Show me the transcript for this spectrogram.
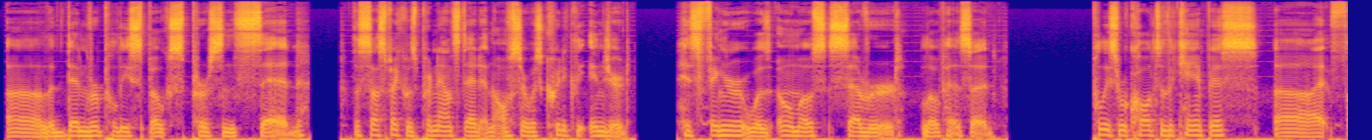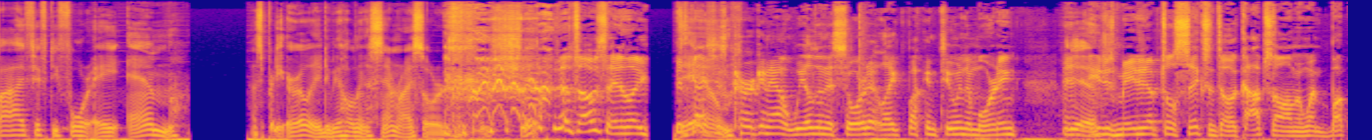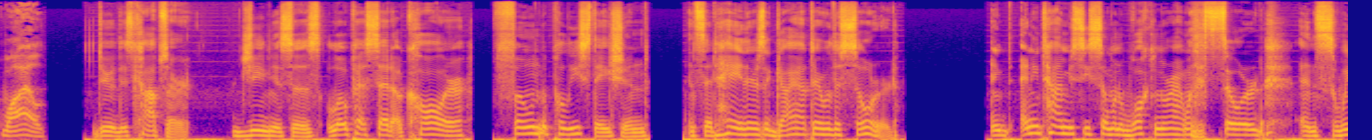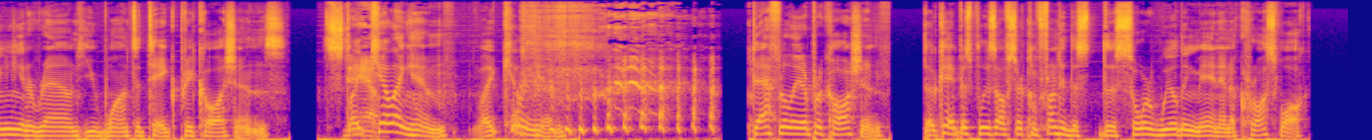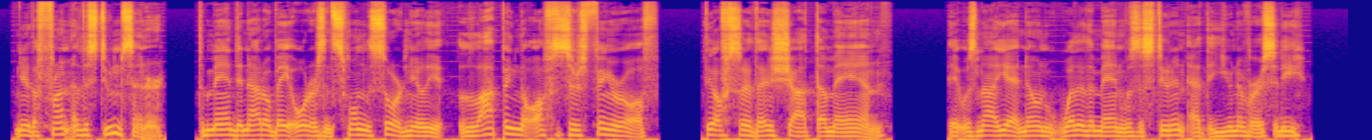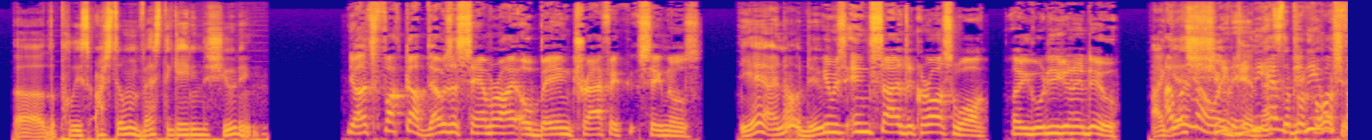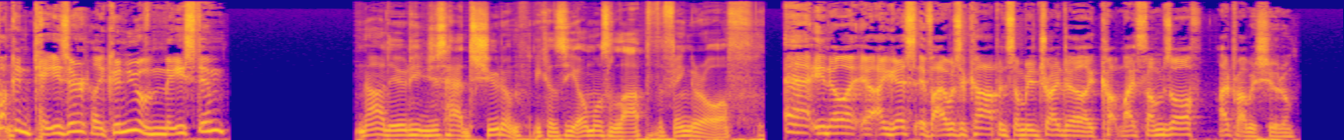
Uh, the Denver police spokesperson said the suspect was pronounced dead and the officer was critically injured. His finger was almost severed, Lopez said. Police were called to the campus uh, at 5:54 a.m. That's pretty early to be holding a samurai sword. Shit. that's what I'm saying. Like this guy's just kirking out, wielding a sword at like fucking two in the morning, and Yeah. he just made it up till six until a cop saw him and went buck wild. Dude, these cops are geniuses. Lopez said a caller phoned the police station and said, "Hey, there's a guy out there with a sword." And anytime you see someone walking around with a sword and swinging it around, you want to take precautions. It's like killing him. Like killing him. Definitely a precaution. The campus police officer confronted the, the sword wielding man in a crosswalk near the front of the student center. The man did not obey orders and swung the sword, nearly lopping the officer's finger off. The officer then shot the man. It was not yet known whether the man was a student at the university. Uh, the police are still investigating the shooting. Yeah, that's fucked up. That was a samurai obeying traffic signals. Yeah, I know, dude. He was inside the crosswalk. Like, what are you gonna do? I I guess know, shoot like, him. he That's have, the didn't he have a fucking taser? Like, couldn't you have maced him? Nah, dude, he just had to shoot him because he almost lopped the finger off. Eh, you know, I, I guess if I was a cop and somebody tried to like cut my thumbs off, I'd probably shoot him.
